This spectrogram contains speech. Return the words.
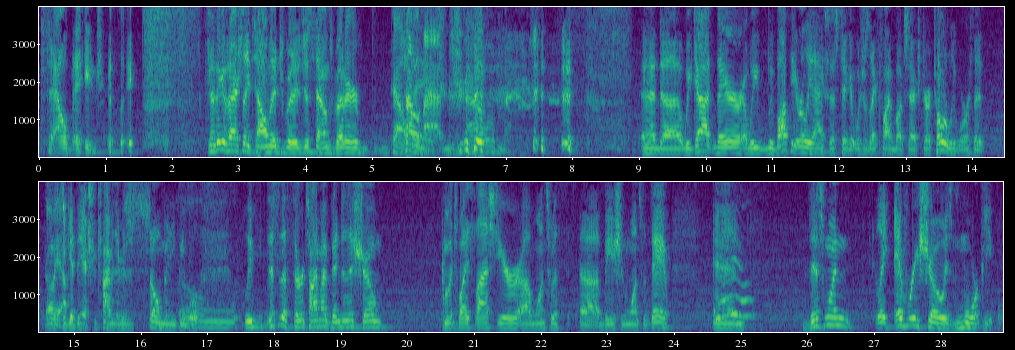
Talmage, really. which I think is actually Talmage, but it just sounds better. Talmage. And uh, we got there, and we, we bought the early access ticket, which was like five bucks extra. Totally worth it Oh yeah. to get the extra time. And there was just so many people. Oh, We've this is the third time I've been to this show. I went twice last year, uh, once with uh, Bish and once with Dave. And this one, like every show, is more people.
